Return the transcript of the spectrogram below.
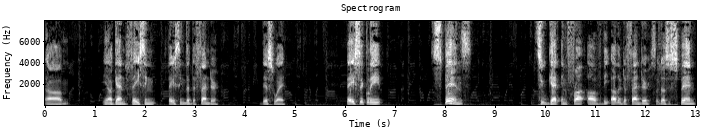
um, you know, again facing facing the defender this way basically spins to get in front of the other defender. So does a spin,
